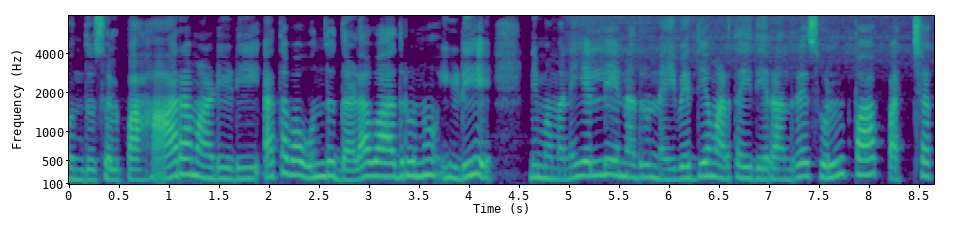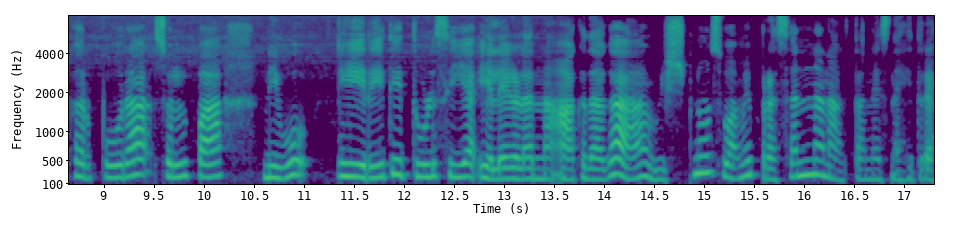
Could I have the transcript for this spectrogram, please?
ಒಂದು ಸ್ವಲ್ಪ ಹಾರ ಮಾಡಿಡಿ ಅಥವಾ ಒಂದು ದಳವಾದ್ರೂ ಇಡಿ. ನಿಮ್ಮ ಮನೆಯಲ್ಲಿ ಏನಾದರೂ ನೈವೇದ್ಯ ಮಾಡ್ತಾ ಇದ್ದೀರಾ ಅಂದರೆ ಸ್ವಲ್ಪ ಪಚ್ಚ ಕರ್ಪೂರ ಸ್ವಲ್ಪ ನೀವು ಈ ರೀತಿ ತುಳಸಿಯ ಎಲೆಗಳನ್ನು ಹಾಕಿದಾಗ ವಿಷ್ಣು ಸ್ವಾಮಿ ಪ್ರಸನ್ನನಾಗ್ತಾನೆ ಸ್ನೇಹಿತರೆ.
